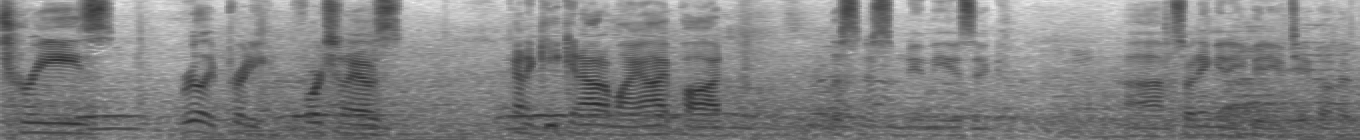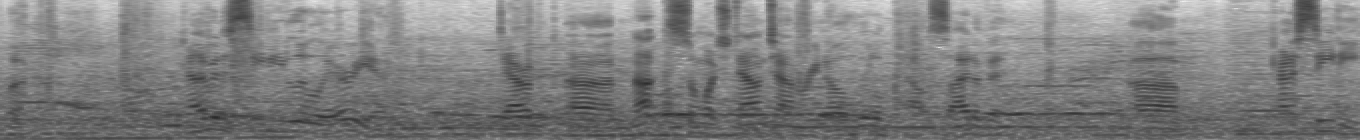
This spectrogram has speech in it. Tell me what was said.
trees. Really pretty. Fortunately, I was kind of geeking out on my iPod, listening to some new music. Um, so I didn't get any videotape of it, but kind of in a seedy little area. Down, uh, not so much downtown Reno, a little outside of it. Um, kind of seedy.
